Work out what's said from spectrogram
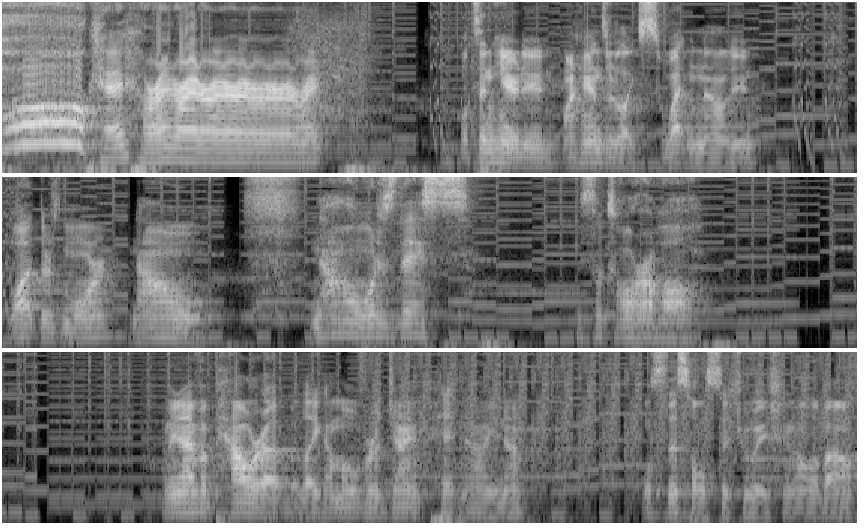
okay, alright, alright, alright, alright. What's in here, dude? My hands are like sweating now, dude. What? There's more? No. No, what is this? This looks horrible. I mean, I have a power up, but like, I'm over a giant pit now, you know? What's this whole situation all about?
